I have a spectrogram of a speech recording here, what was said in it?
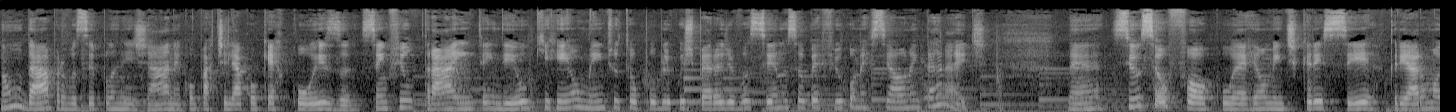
não dá para você planejar, né, compartilhar qualquer coisa sem filtrar e entender o que realmente o teu público espera de você no seu perfil comercial na internet. Né? Se o seu foco é realmente crescer, criar uma,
